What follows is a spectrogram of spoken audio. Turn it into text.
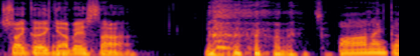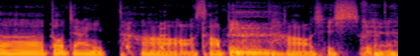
帅、嗯、哥一定要被上，哇，那个豆浆一套，烧饼一套，谢谢。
